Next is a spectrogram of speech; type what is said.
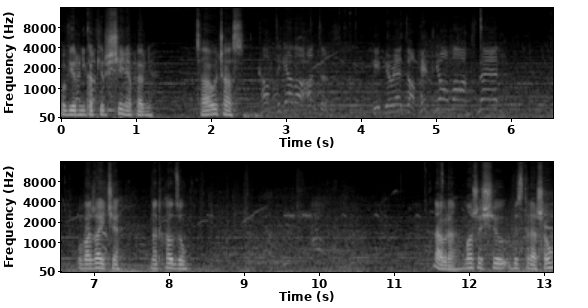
powiernika pierścienia pewnie. Cały czas. Uważajcie. nadchodzą. Dobra, może się wystraszą.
